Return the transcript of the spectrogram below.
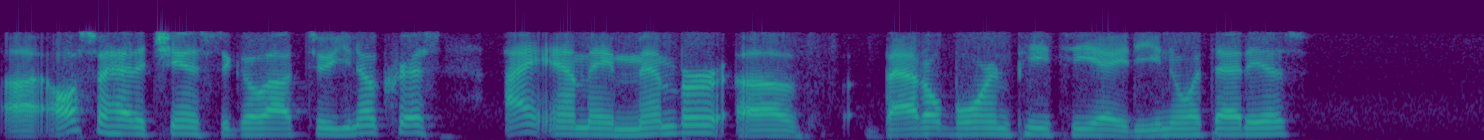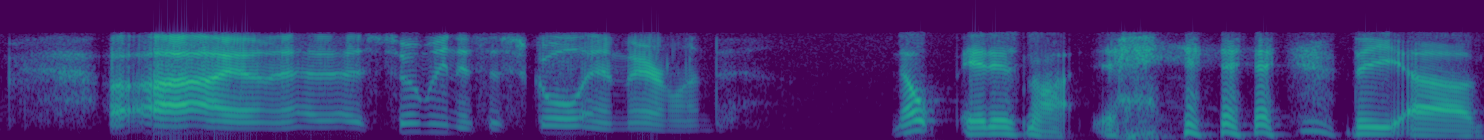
Uh, also had a chance to go out to, you know, Chris, I am a member of Battleborn PTA. Do you know what that is? Uh, I am assuming it's a school in Maryland. Nope, it is not. the uh,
